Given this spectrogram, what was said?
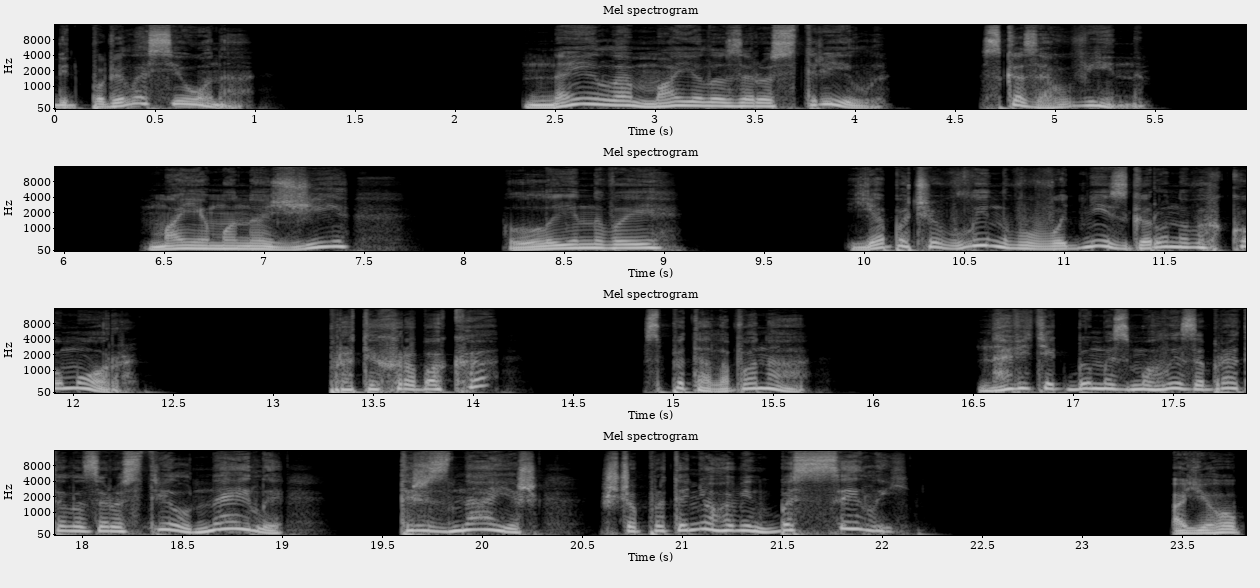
відповіла Сіона. Нейла має лазеростріл, сказав він. Маємо ножі, линви. Я бачив линву в одній з гарунових комор. Проти хробака? спитала вона. Навіть якби ми змогли забрати лазеростріл Нейли, ти ж знаєш, що проти нього він безсилий. А його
